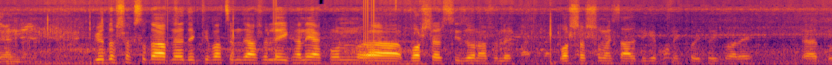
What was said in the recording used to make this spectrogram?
কেন। প্রিয় দর্শক শ্রোতা, আপনারা দেখতে পাচ্ছেন যে আসলে এখানে এখন বর্ষার সিজন আসলে বর্ষার সময় চারিদিকে পানি থই থই করে তো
